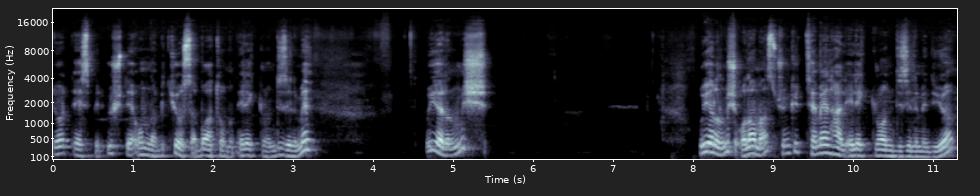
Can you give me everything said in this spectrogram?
4s1 3d 10 ile bitiyorsa bu atomun elektron dizilimi uyarılmış uyarılmış olamaz. Çünkü temel hal elektron dizilimi diyor.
